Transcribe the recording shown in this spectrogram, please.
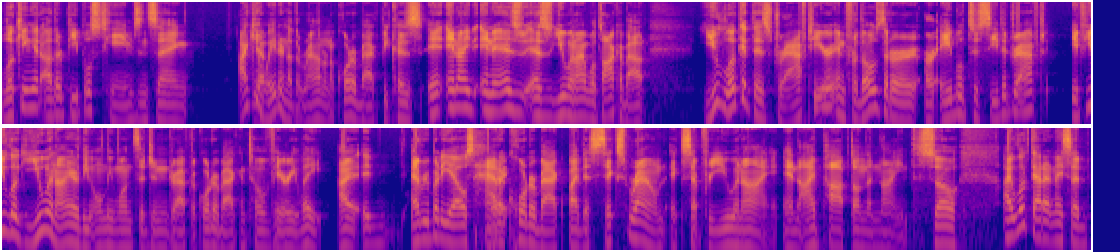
looking at other people's teams and saying, I can Yep. wait another round on a quarterback because and I and as as you and I will talk about, you look at this draft here, and for those that are are able to see the draft, if you look, you and I are the only ones that didn't draft a quarterback until very late. I everybody else had a quarterback by the sixth round except for you and I, and I popped on the ninth. So I looked at it and I said.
